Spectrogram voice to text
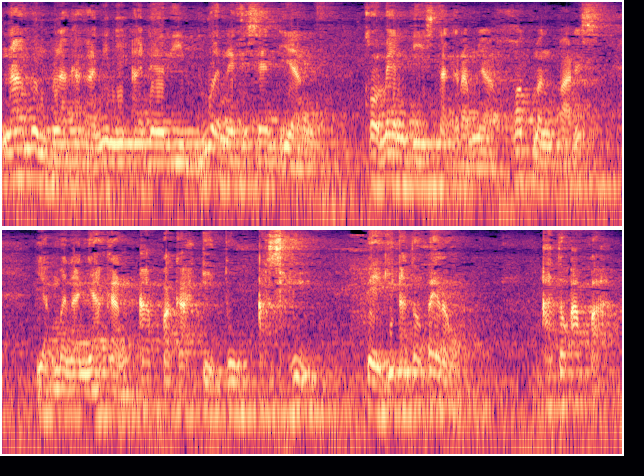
Namun belakangan ini ada ribuan netizen yang komen di Instagramnya Hotman Paris yang menanyakan apakah itu asli Peggy atau Peron atau apa.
